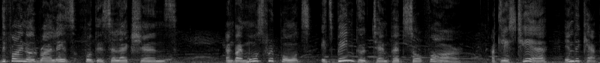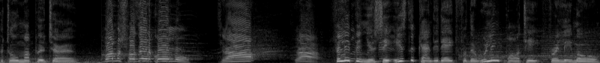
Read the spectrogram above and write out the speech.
The final rallies for these elections. And by most reports, it's been good-tempered so far, at least here in the capital Maputo. Vamos fazer como? Já, já. Filipe Nyusi is the candidate for the ruling party Frelimo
